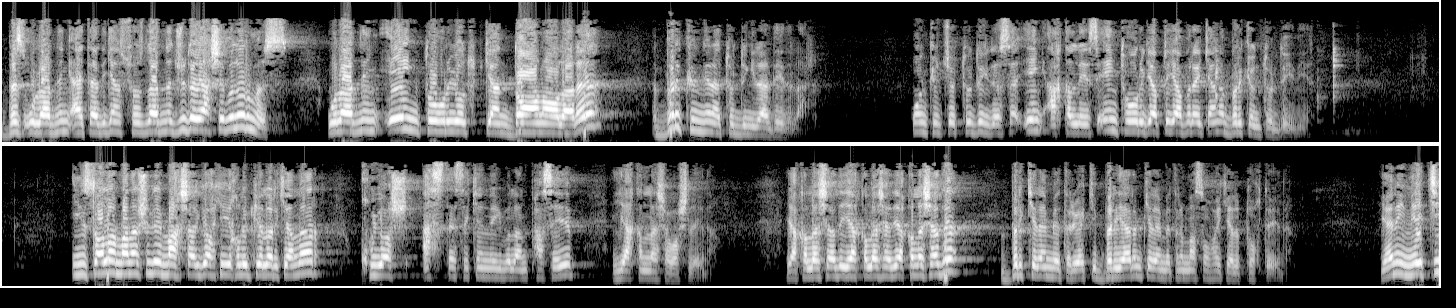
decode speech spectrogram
Biz ularning aytadigan so'zlarini juda yaxshi bilurmiz. Ularning eng to'g'ri yo'l tutgan donolari bir kungina turdinglar dedilar. 10 kuncha turdik desa, eng aqllisi, eng to'g'ri gapni gapirayotgani bir kun turdik deydi. Insonlar mana shunday mahshargohga yiqilib kelar ekanlar, quyosh asta-sekinlik bilan pasayib yaqinlasha boshlaydi. Yaqinlashadi, yaqinlashadi, yaqinlashadi, 1 kilometr yoki 1,5 kilometr masofa kelib to'xtaydi. Ya'ni necha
